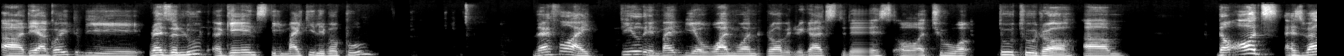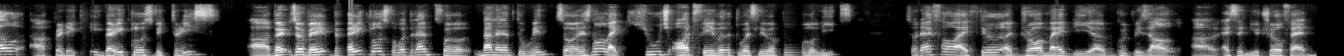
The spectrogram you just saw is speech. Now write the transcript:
uh, they are going to be resolute against the mighty Liverpool. Therefore, I feel it might be a 1 1 draw with regards to this or a 2 2 2 draw. Um, the odds as well are predicting very close victories. Uh, very, so very, very close for both of them, for none of them to win. So there's no like huge odd favor towards Liverpool or Leeds. So therefore, I feel a draw might be a good result uh, as a neutral fan.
